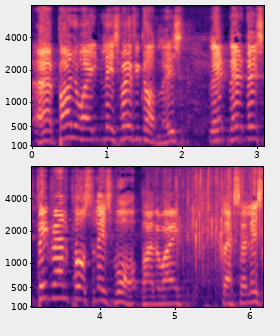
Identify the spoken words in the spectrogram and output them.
Uh, by the way, Liz, where have you gone, Liz? There- there- There's big round of applause for Liz Watt, by the way. Her, Liz.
